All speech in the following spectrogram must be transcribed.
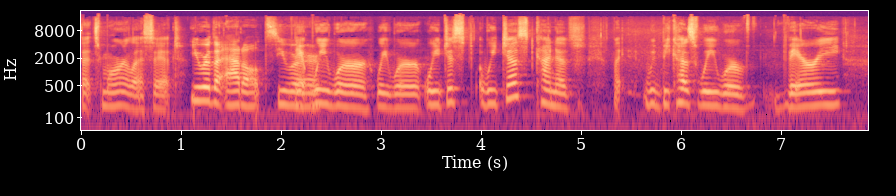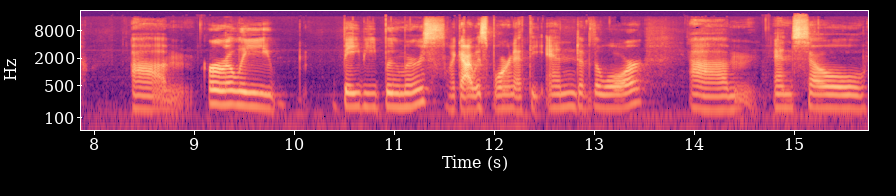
That's more or less it. You were the adults. You were. Yeah, we were we were we just we just kind of like we because we were very um, early baby boomers like i was born at the end of the war um, and so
